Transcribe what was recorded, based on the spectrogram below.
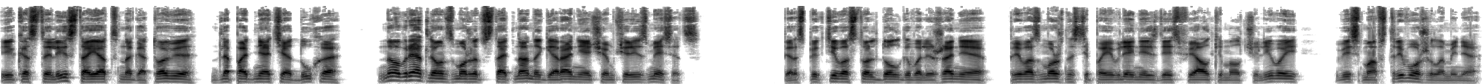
и костыли стоят наготове для поднятия духа но вряд ли он сможет встать на ноги ранее, чем через месяц. Перспектива столь долгого лежания при возможности появления здесь фиалки молчаливой весьма встревожила меня.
